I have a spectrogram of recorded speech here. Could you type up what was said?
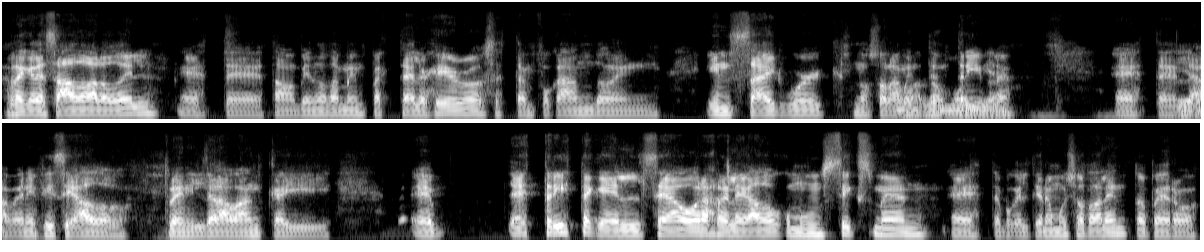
regresado a lo de él. Este, estamos viendo también pues Tyler Hero se está enfocando en inside work, no solamente en triple. Este, Le ha beneficiado venir de la banca y eh, es triste que él sea ahora relegado como un six-man, este, porque él tiene mucho talento, pero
